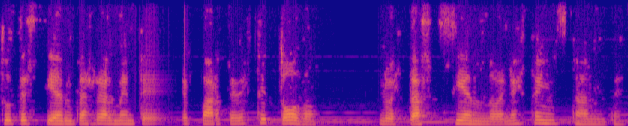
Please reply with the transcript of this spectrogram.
Tú te sientes realmente parte de este todo. Lo estás siendo en este instante.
